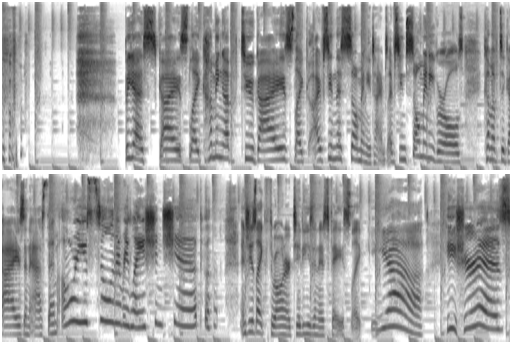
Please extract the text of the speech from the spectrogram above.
But yes, guys, like coming up to guys, like I've seen this so many times. I've seen so many girls come up to guys and ask them, Oh, are you still in a relationship? and she's like throwing her titties in his face, like, Yeah, he sure is.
